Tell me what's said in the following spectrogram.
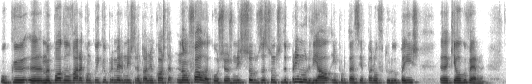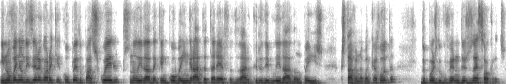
o que uh, me pode levar a concluir que o primeiro-ministro António Costa não fala com os seus ministros sobre os assuntos de primordial importância para o futuro do país uh, que ele governa. E não venham dizer agora que a culpa é do Passos Coelho, personalidade a quem coube a ingrata tarefa de dar credibilidade a um país que estava na bancarrota, depois do governo de José Sócrates.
